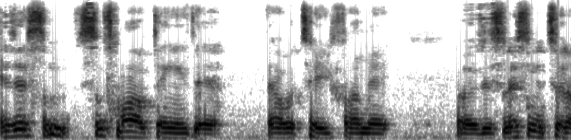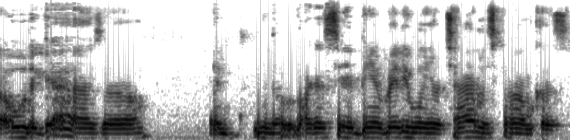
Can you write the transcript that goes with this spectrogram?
it's just some some small things that, that I would take from it. Uh, just listening to the older guys, uh, and you know, like I said, being ready when your time has come, because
